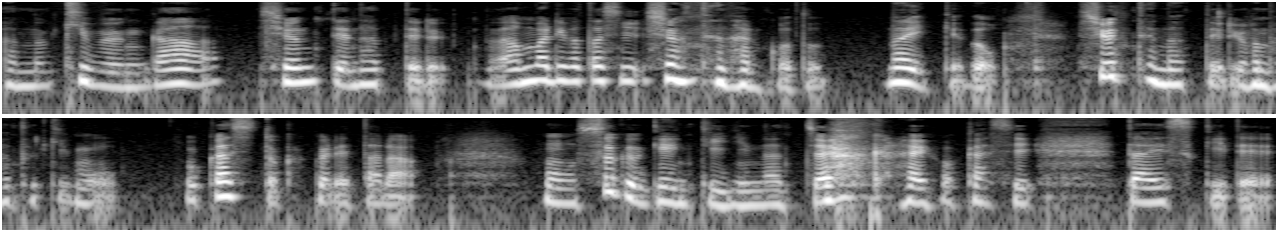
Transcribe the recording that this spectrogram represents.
あの気分がシュンってなってる。あんまり私シュンってなることないけどシュンってなってるような時もお菓子とかくれたらもうすぐ元気になっちゃうくらいお菓子大好きで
